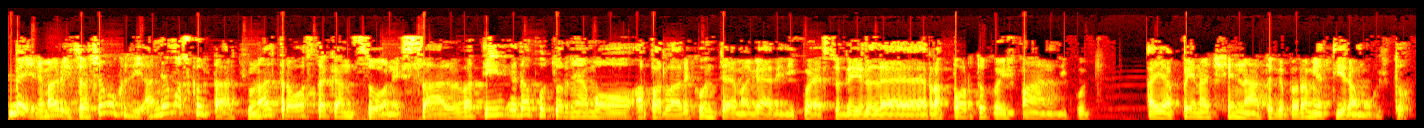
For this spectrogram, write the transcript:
Bene Maurizio, facciamo così, andiamo a ascoltarti un'altra vostra canzone, Salvati, e dopo torniamo a parlare con te magari di questo, del rapporto con i fan di cui hai appena accennato, che però mi attira molto.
